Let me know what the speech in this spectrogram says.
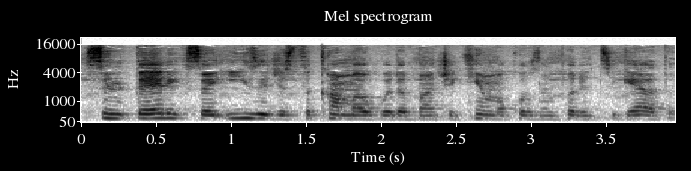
Synthetics are easy just to come up with a bunch of chemicals and put it together.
